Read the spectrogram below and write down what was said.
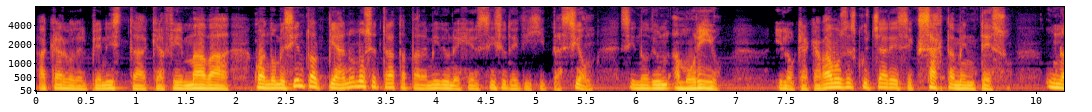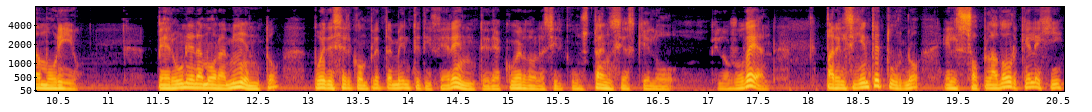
a cargo del pianista que afirmaba, cuando me siento al piano no se trata para mí de un ejercicio de digitación, sino de un amorío. Y lo que acabamos de escuchar es exactamente eso, un amorío. Pero un enamoramiento puede ser completamente diferente de acuerdo a las circunstancias que lo, que lo rodean. Para el siguiente turno, el soplador que elegí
